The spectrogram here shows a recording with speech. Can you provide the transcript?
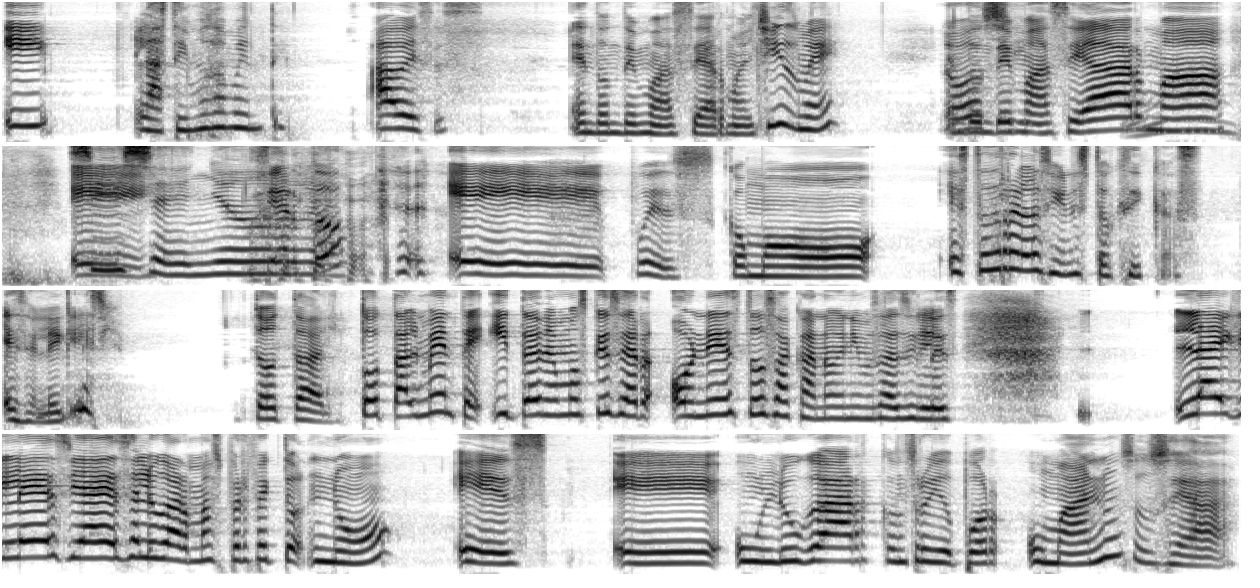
Y lastimosamente, a veces, en donde más se arma el chisme, en Oh, donde sí. más se arma. Sí, eh, señor. ¿Cierto? Eh, pues como estas relaciones tóxicas es en la iglesia. Total. Totalmente. Y tenemos que ser honestos. Acá no venimos a decirles, la iglesia es el lugar más perfecto. No, es eh, un lugar construido por humanos. O sea,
